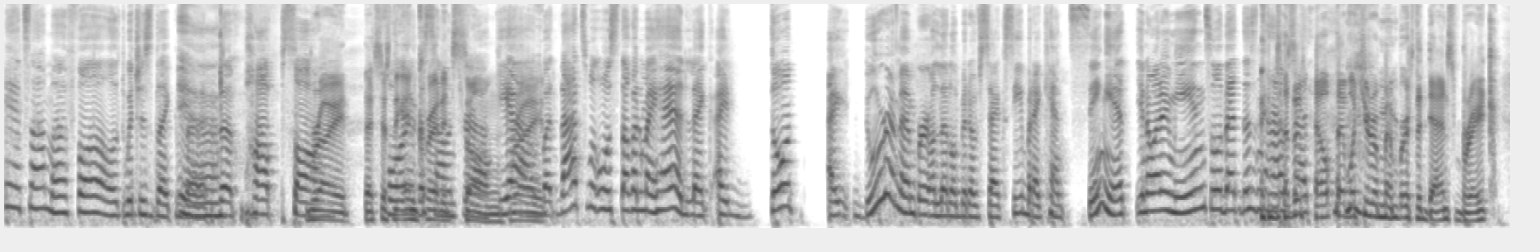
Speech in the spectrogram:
"It's Not My Fault," which is like Yeah. the the pop song. Right. That's just the for end the credit soundtrack. song. Yeah, right. but that's what was stuck on my head. Like I don't, I do remember a little bit of sexy, but I can't sing it. You know what I mean? So that doesn't have does it that help that what you remember is the dance break?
